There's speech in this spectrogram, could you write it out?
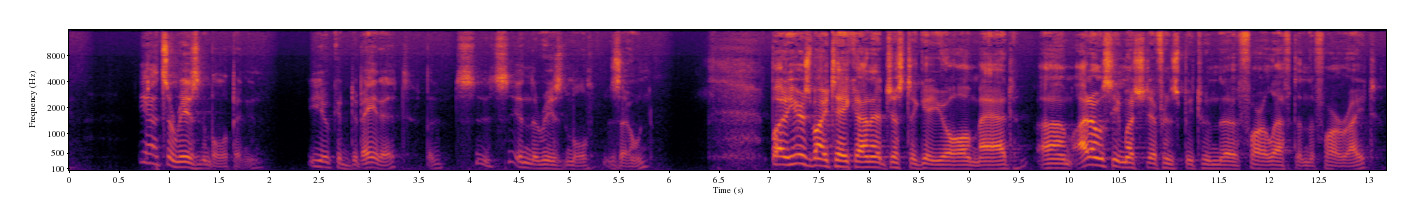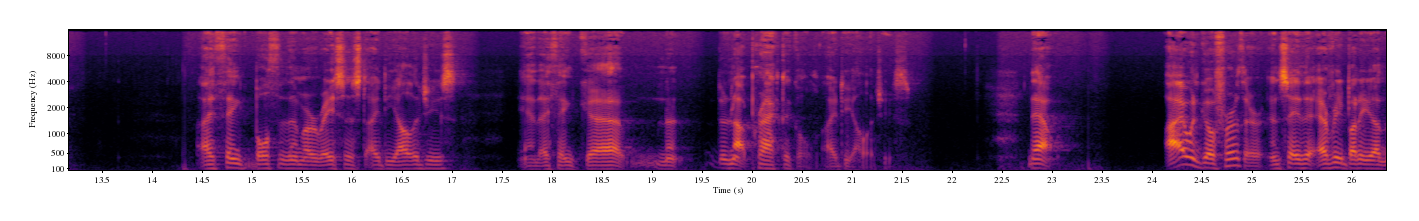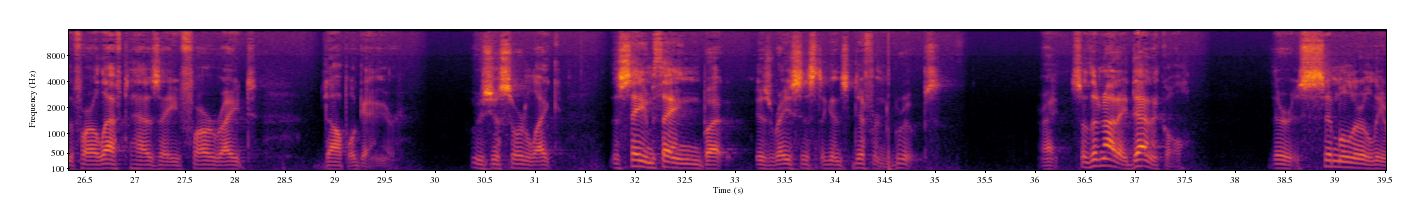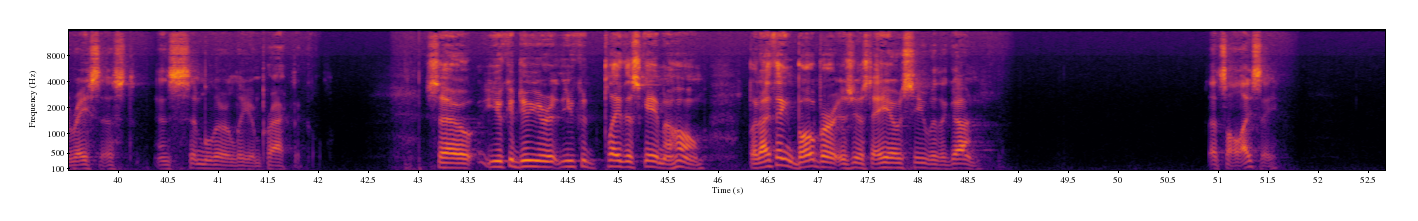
Yeah, it's a reasonable opinion. You could debate it, but it's, it's in the reasonable zone. But here's my take on it, just to get you all mad. Um, I don't see much difference between the far left and the far right. I think both of them are racist ideologies, and I think uh, they're not practical ideologies. Now, I would go further and say that everybody on the far left has a far right doppelganger who's just sort of like the same thing but is racist against different groups. Right? So they're not identical. They're similarly racist and similarly impractical. So you could do your you could play this game at home, but I think Boebert is just AOC with a gun. That's all I see.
